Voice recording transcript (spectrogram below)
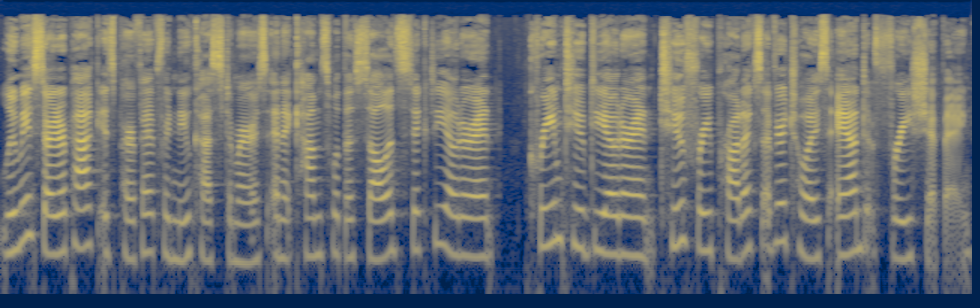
Lume Starter Pack is perfect for new customers, and it comes with a solid stick deodorant, cream tube deodorant, two free products of your choice, and free shipping.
